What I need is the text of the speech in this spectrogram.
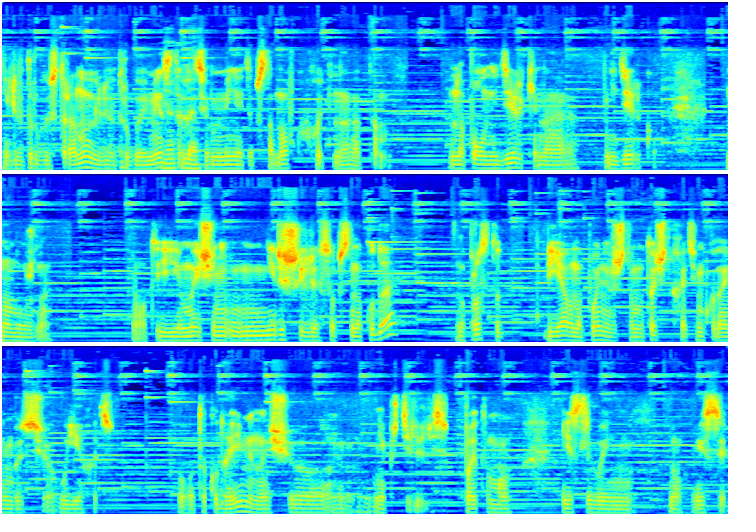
Или в другую страну, или в другое место, Это да. хотя бы менять обстановку хоть на там на полнедельки, на недельку. Но нужно. Вот, и мы еще не, не решили, собственно, куда, но просто явно поняли, что мы точно хотим куда-нибудь уехать. Вот, а куда именно еще не определились. Поэтому, если вы, ну, если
